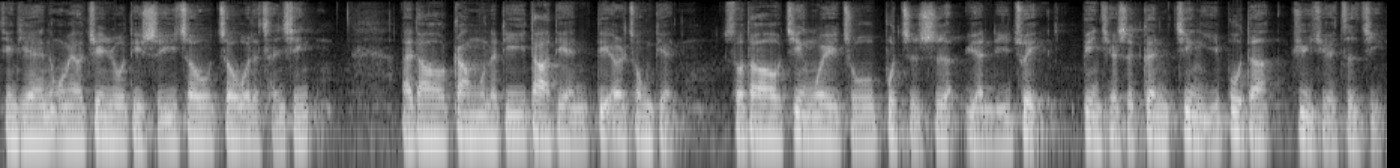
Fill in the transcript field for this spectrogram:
今天我们要进入第十一周周二的晨星，来到纲目的第一大点、第二重点，说到敬畏主，不只是远离罪，并且是更进一步的拒绝自己。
